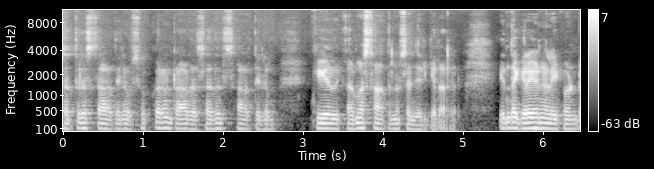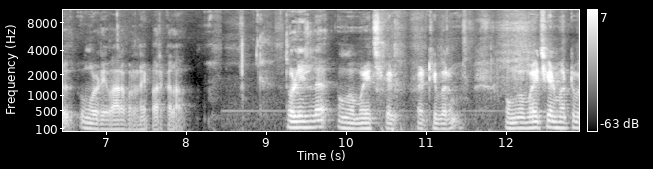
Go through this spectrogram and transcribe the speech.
சத்துருஸ்தானத்திலும் சுக்கரன் ராத சதுர்ஸ்தானத்திலும் கேது கர்மஸ்தானத்திலும் சஞ்சரிக்கிறார்கள். இந்த கிரக நிலை கொண்டு உங்களுடைய வாரபலனை பார்க்கலாம். தொழிலில் உங்கள் முயற்சிகள் வெற்றி பெறும். உங்கள் முயற்சிகள் மட்டும்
